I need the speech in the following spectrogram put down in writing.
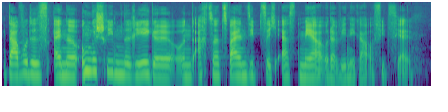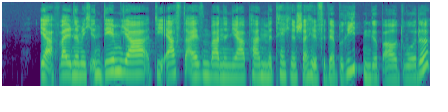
Da wurde es eine ungeschriebene Regel und 1872 erst mehr oder weniger offiziell. Ja, weil nämlich in dem Jahr die erste Eisenbahn in Japan mit technischer Hilfe der Briten gebaut wurde.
